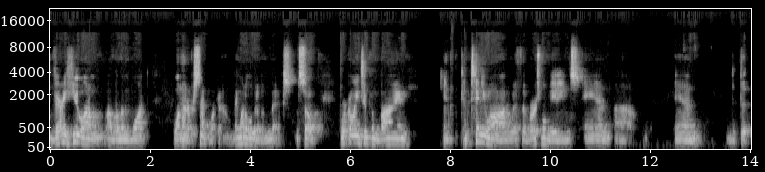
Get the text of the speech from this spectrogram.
very few of them, of them want 100% work at home. They want a little bit of a mix. And so we're going to combine and continue on with the virtual meetings and uh, and the,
